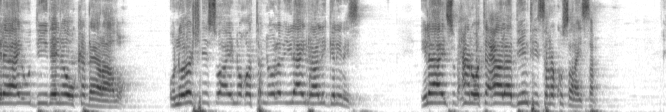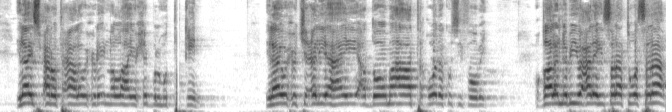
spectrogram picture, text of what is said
ilaahay u diidayna uu ka dheeraado. Oo noloshiisu ay noqoto nolol ilaahay raalli gelinaysa. Ilaahay subxaana wa tacaala diintiisana ku salaysan. Ilaahay subxaana wa tacaala wuxuu uhi ina allaha yuxibu lmuttaqiin ilaahay wuxuu jecel yahay addoomaha taqwada ku sifoobay. Wa qaala nabiyu calayhi salaatu wasalaam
